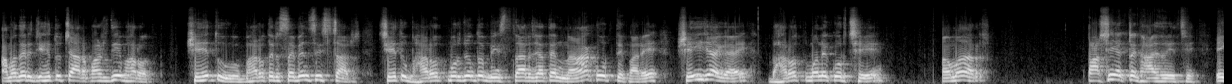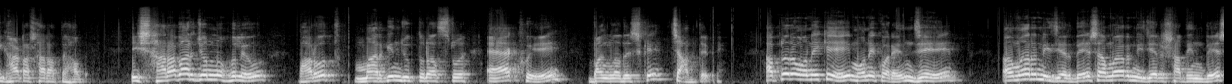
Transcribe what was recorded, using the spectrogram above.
আমাদের যেহেতু চারপাশ দিয়ে ভারত সেহেতু ভারতের সেভেন সিস্টার সেহেতু ভারত পর্যন্ত বিস্তার যাতে না করতে পারে, সেই জায়গায় ভারত মনে করছে, আমার পাশে একটা ঘা হয়েছে, এই ঘাটা সারাতে হবে। এই সারাবার জন্য হলেও ভারত মার্কিন যুক্তরাষ্ট্র এক হয়ে বাংলাদেশকে চাপ দেবে। আপনারা অনেকে মনে করেন যে, আমার নিজের দেশ, আমার নিজের স্বাধীন দেশ,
